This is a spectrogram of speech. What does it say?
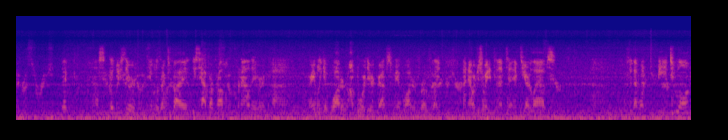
and restoration. Nick, uh, some good news. They were able to rectify at least half our problem for now. They were uh, are able to get water on board the aircraft, so we have water for our flight. And now we're just waiting for them to empty our lavs. Uh, hopefully that won't be too long.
